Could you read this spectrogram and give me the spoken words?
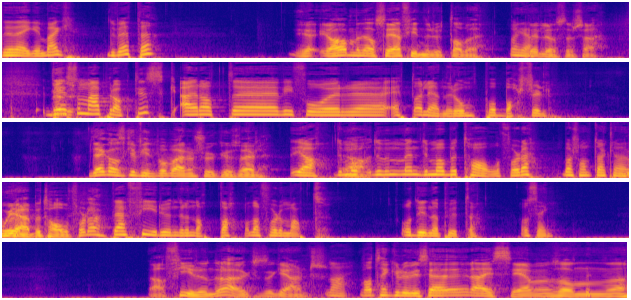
din egen bag. Du vet det? Ja, ja, men altså, jeg finner ut av det. Okay. Det løser seg. Det som er praktisk, er at uh, vi får eh, et alenerom på barsel. Det er ganske fint på Bærum sjukehus, vel. Ja, du må, Ja. Du, men du må betale for det. Bare sånn at du er klar over Må jeg betale for det? Det er 400 natta, og da får du mat. Og dyne og pute. Og seng. Ja, 400 er jo ikke så gærent. Nei. Hva tenker du hvis jeg reiser hjem med sånn uh,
